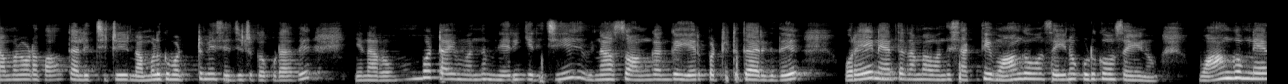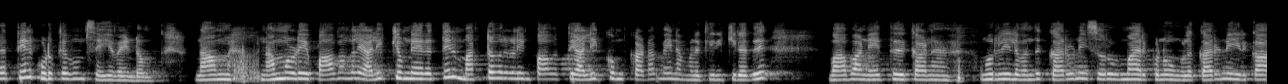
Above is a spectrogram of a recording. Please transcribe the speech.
நம்மளோட பாவத்தை அழிச்சிட்டு நம்மளுக்கு மட்டுமே செஞ்சுட்டு இருக்க கூடாது. ஏன்னா ரொம்ப டைம் வந்து நெருங்கிருச்சு. விநாசம் அங்கங்க ஏற்பட்டுட்டு தான் இருக்குது. ஒரே நேரத்தில் நம்ம வந்து சக்தி வாங்கவும் செய்யணும் கொடுக்கவும் செய்யணும். வாங்கும் நேரத்தில் கொடுக்கவும் செய்ய வேண்டும். நாம் நம்மளுடைய பாவங்களை அழிக்கும் நேரத்தில் மற்றவர்களின் பாவத்தை அழிக்கும் கடமை நம்மளுக்கு இருக்கிறது. பாபா நேத்துக்கான முரளியில வந்து கருணை சுரூபமா இருக்கணும் உங்களுக்கு கருணை இருக்கா?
